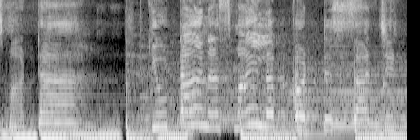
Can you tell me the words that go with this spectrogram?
ஸ்மார்ட்டா கியூட்டான ஸ்மைல போட்டு சாச்சிட்டு.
